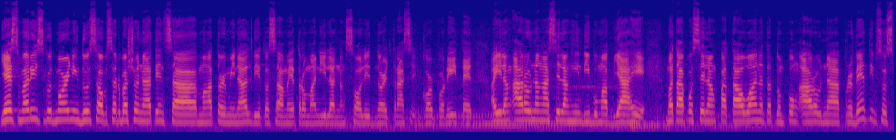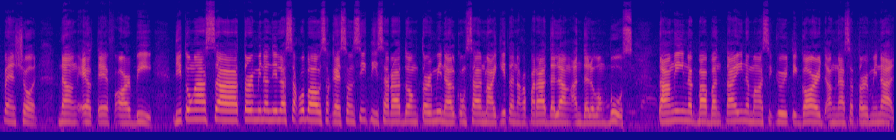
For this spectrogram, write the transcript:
Yes, Maris, good morning. Dun sa obserbasyon natin sa mga terminal dito sa Metro Manila ng Solid North Transit Incorporated ay ilang araw na nga silang hindi bumabiyahe matapos silang patawan ng 30 araw na preventive suspension ng LTFRB. Dito nga sa terminal nila sa Cubao sa Quezon City, sarado ang terminal kung saan makikita nakaparada lang ang dalawang bus. Tanging nagbabantay ng mga security guard ang nasa terminal.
